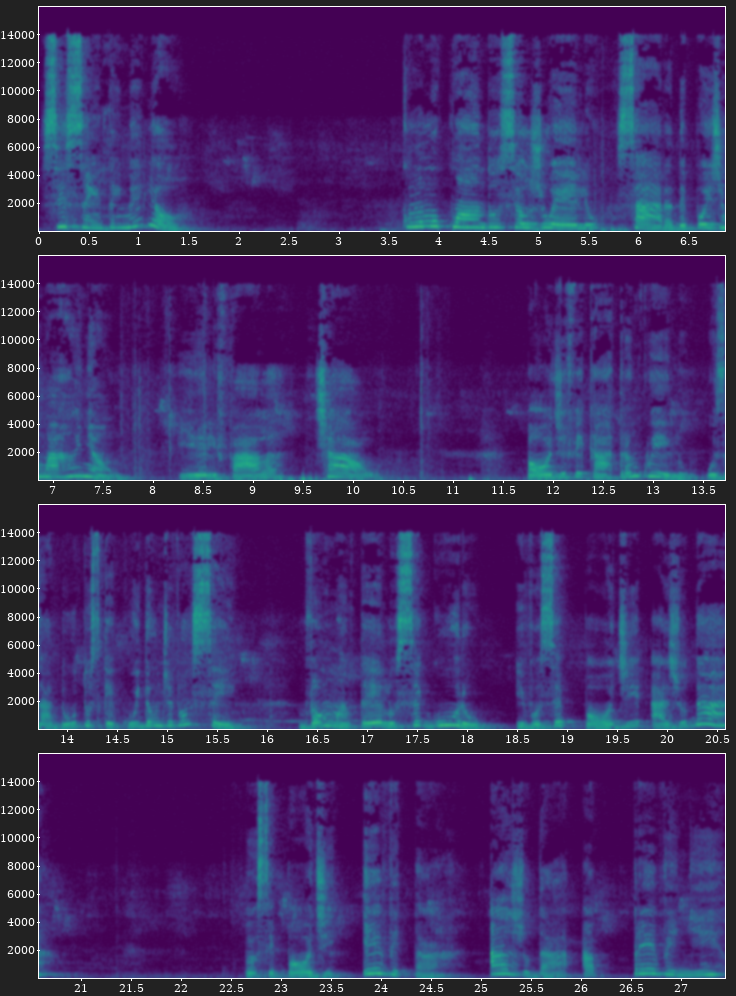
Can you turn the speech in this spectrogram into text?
se sentem melhor. Como quando seu joelho sara depois de um arranhão e ele fala tchau. Pode ficar tranquilo, os adultos que cuidam de você vão mantê-lo seguro e você pode ajudar. Você pode evitar, ajudar a prevenir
